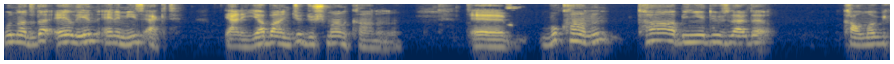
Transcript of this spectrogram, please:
Bunun adı da Alien Enemies Act. Yani yabancı düşman kanunu. E, bu kanun ta 1700'lerde kalma bir,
